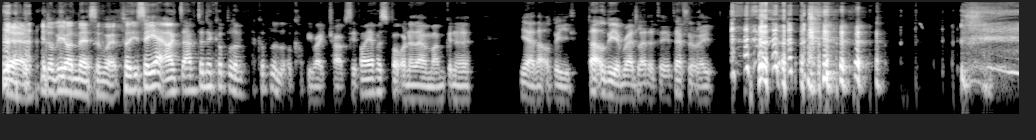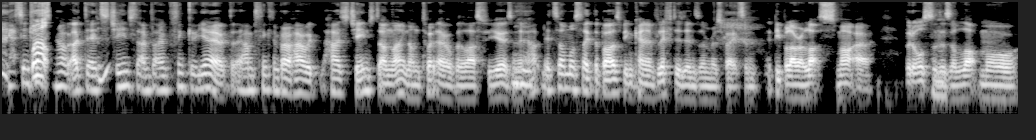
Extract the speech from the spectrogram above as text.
yeah, it'll be on there somewhere. So, so yeah, I've, I've done a couple of a couple of little copyright traps. If I ever spot one of them, I'm gonna yeah, that'll be that'll be a red letter day, definitely. Yeah, it's Well, interesting how it- it's changed. I'm, I'm thinking, yeah, I'm thinking about how it has changed online on Twitter over the last few years, and it, it's almost like the bar's been kind of lifted in some respects, and people are a lot smarter. But also, Mhm. there's a lot more.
